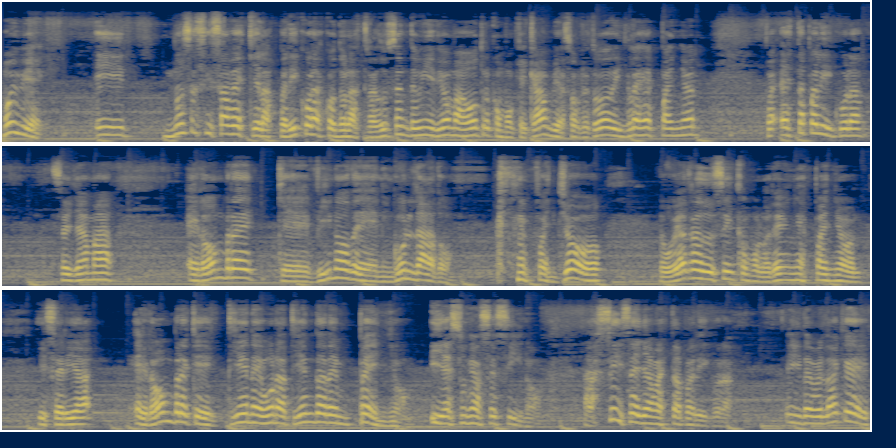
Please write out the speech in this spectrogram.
Muy bien. Y no sé si sabes que las películas cuando las traducen de un idioma a otro como que cambia, sobre todo de inglés a español. Pues esta película se llama El hombre que vino de ningún lado. pues yo lo voy a traducir como lo haré en español y sería El hombre que tiene una tienda de empeño y es un asesino. Así se llama esta película. Y de verdad que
